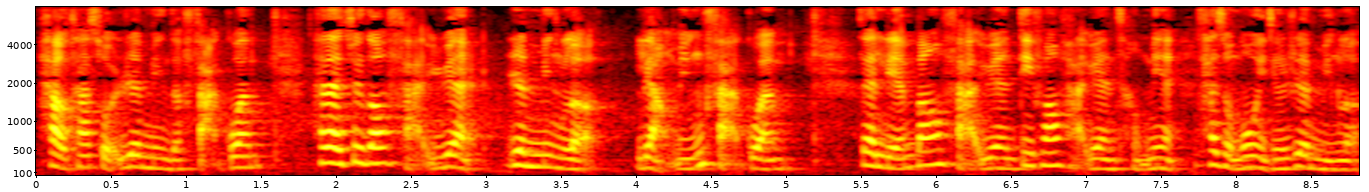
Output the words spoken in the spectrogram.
还有他所任命的法官。他在最高法院任命了两名法官，在联邦法院、地方法院层面，他总共已经任命了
